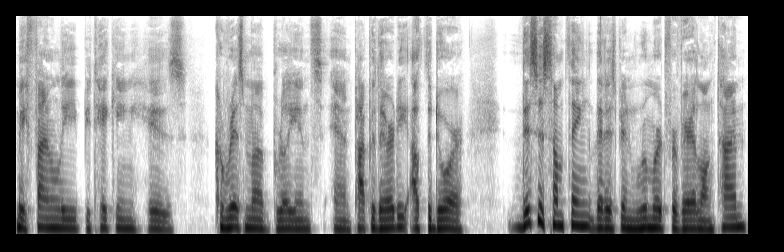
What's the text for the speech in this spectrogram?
may finally be taking his charisma, brilliance, and popularity out the door. This is something that has been rumored for a very long time.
